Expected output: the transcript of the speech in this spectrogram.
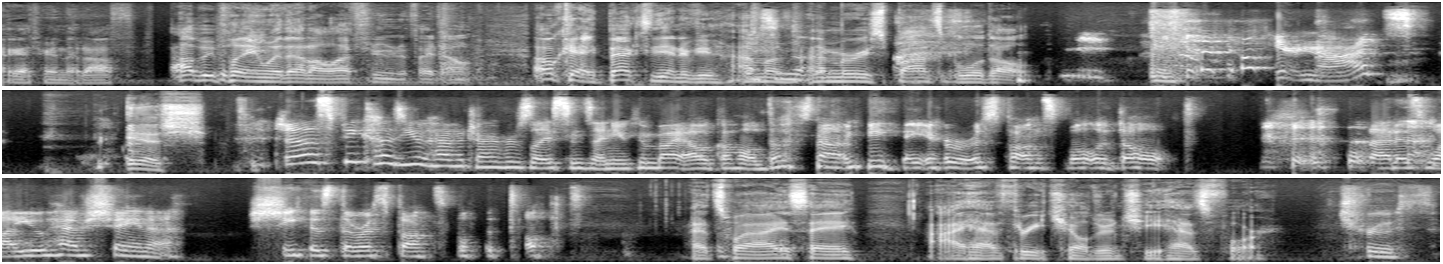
I got to turn that off. I'll be playing with that all afternoon if I don't. Okay, back to the interview. I'm a. I'm a responsible adult. You're not. Ish. Just because you have a driver's license and you can buy alcohol does not mean that you're a responsible adult. That is why you have Shayna. She is the responsible adult. That's why I say I have three children. She has four. Truth.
